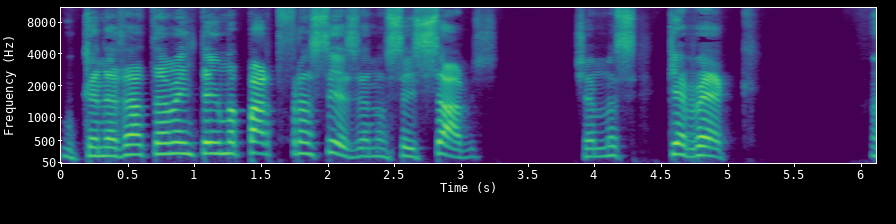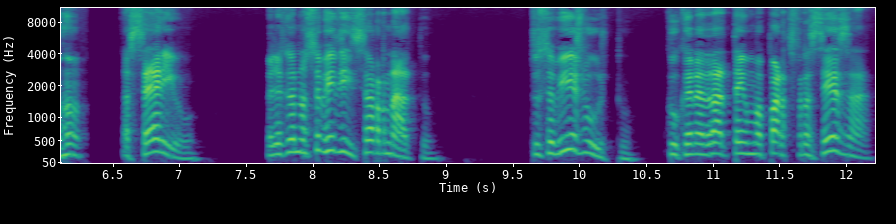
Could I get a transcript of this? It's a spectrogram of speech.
O Canadá também tem uma parte francesa, não sei se sabes. Chama-se Quebec. a sério? Olha que eu não sabia disso, Renato. Tu sabias, Busto, que o Canadá tem uma parte francesa?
